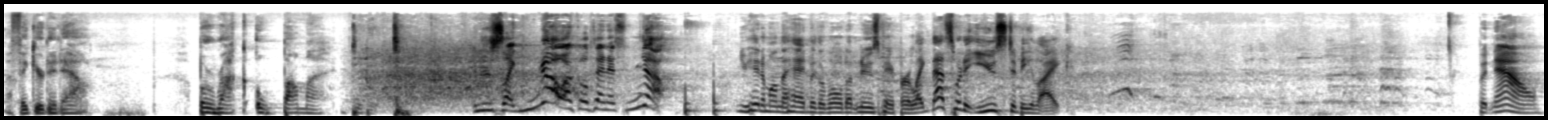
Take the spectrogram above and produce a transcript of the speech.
I figured it out. Barack Obama did it. And you're just like, no, Uncle Dennis, no. You hit him on the head with a rolled up newspaper. Like, that's what it used to be like. But now,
